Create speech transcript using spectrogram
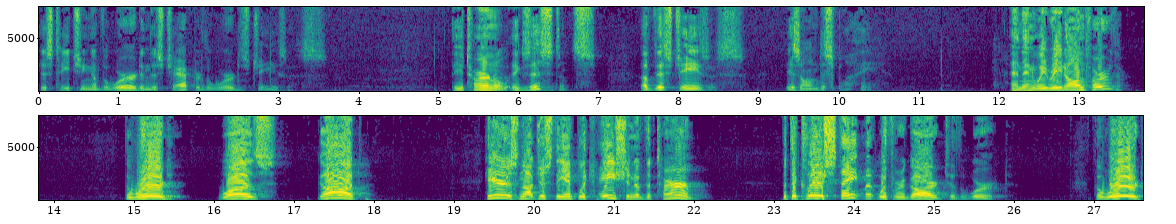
his teaching of the Word in this chapter, the Word is Jesus the eternal existence of this Jesus is on display. And then we read on further. The Word was God. Here is not just the implication of the term, but the clear statement with regard to the Word. The Word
